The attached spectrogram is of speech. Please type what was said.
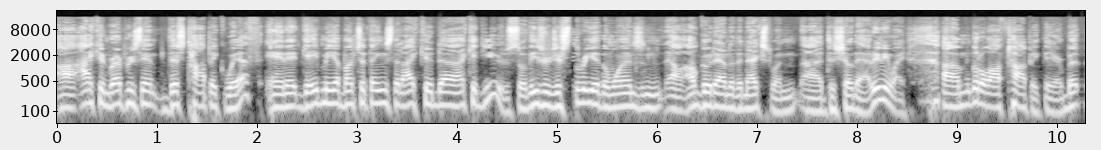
uh, I can represent this topic with, and it gave me a bunch of things that I could uh, I could use. So these are just three of the ones, and I'll, I'll go down to the next one uh, to show that. Anyway, um, a little off topic there, but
